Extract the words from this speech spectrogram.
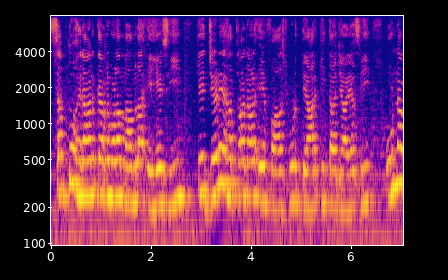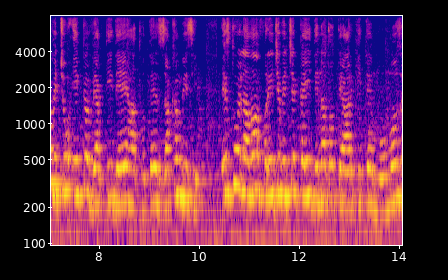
ਸਭ ਤੋਂ ਹੈਰਾਨ ਕਰਨ ਵਾਲਾ ਮਾਮਲਾ ਇਹ ਸੀ ਕਿ ਜਿਹੜੇ ਹੱਥਾਂ ਨਾਲ ਇਹ ਫਾਸਟ ਫੂਡ ਤਿਆਰ ਕੀਤਾ ਜਾ ਰਿਹਾ ਸੀ, ਉਹਨਾਂ ਵਿੱਚੋਂ ਇੱਕ ਵਿਅਕਤੀ ਦੇ ਹੱਥ ਉੱਤੇ ਜ਼ਖਮ ਵੀ ਸੀ। ਇਸ ਤੋਂ ਇਲਾਵਾ ਫ੍ਰਿਜ ਵਿੱਚ ਕਈ ਦਿਨਾਂ ਤੋਂ ਤਿਆਰ ਕੀਤੇ ਮੋਮੋਜ਼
